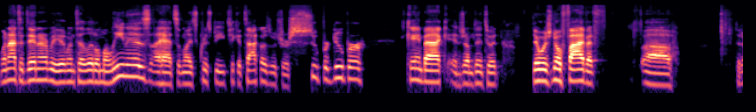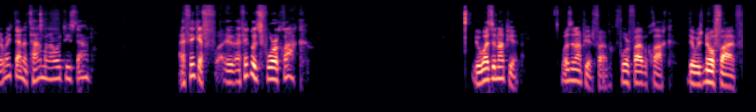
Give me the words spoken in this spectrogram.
Went out to dinner. We went to Little Molina's. I had some nice crispy chicken tacos, which were super duper. Came back and jumped into it. There was no five at. Uh, did I write down a time when I wrote these down? I think at I think it was four o'clock. It wasn't up yet. It wasn't up yet. Five, four, five o'clock. There was no five.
